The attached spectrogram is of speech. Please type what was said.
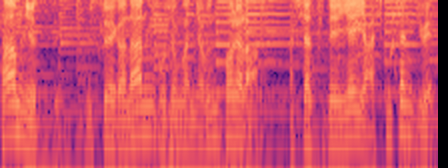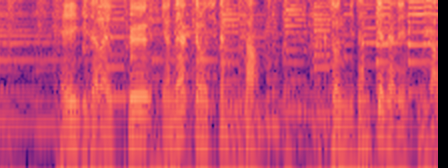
다음 뉴스 뉴스에 관한 고정관념은 버려라 아시아투데이의 야심찬 기획 A 기자 라이프 연애학 개론 시간입니다. 백수원 기자 함께 자리했습니다.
